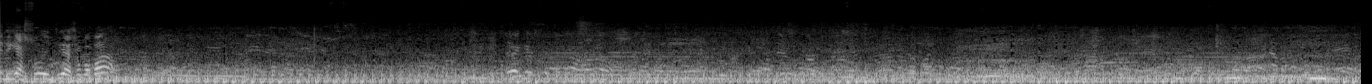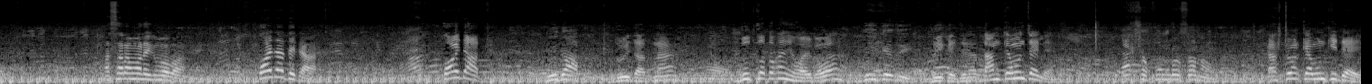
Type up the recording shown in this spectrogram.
এদিকে আসো এদিকে আসো, বাবা। আসসালামু আলাইকুম বাবা। কয় দাঁত এটা? কয় দাঁত? দুই দাঁত। দুই দাঁত না? দুধ কতখানি হয় বাবা? দুই কেজি। দুই কেজি না। দাম কেমন চাইলেন একশো পনেরো সন কাস্টমার কেমন কি দেয়?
